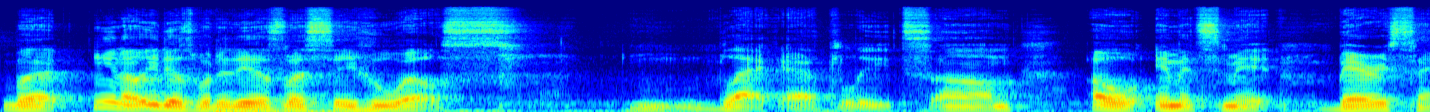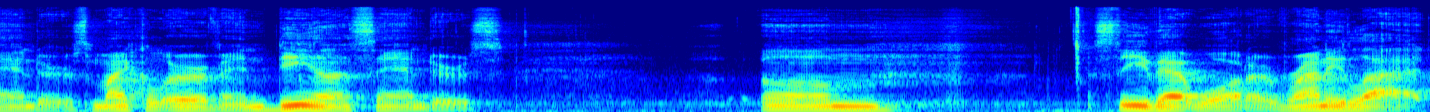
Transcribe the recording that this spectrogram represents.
But you know, it is what it is. Let's see who else. Black athletes. Um, oh, Emmitt Smith, Barry Sanders, Michael Irvin, Deion Sanders, um, Steve Atwater, Ronnie Lott,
